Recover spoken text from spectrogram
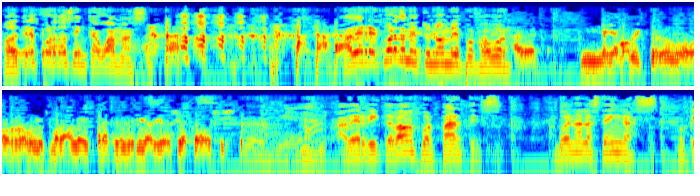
O de 3x2 en caguamas. A ver, recuérdame tu nombre, por favor. A ver, me llamo Víctor Hugo Robles Morales, para servirle a Dios y a todos ustedes. A ver, Víctor, vamos por partes. Buenas las tengas, ¿ok?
